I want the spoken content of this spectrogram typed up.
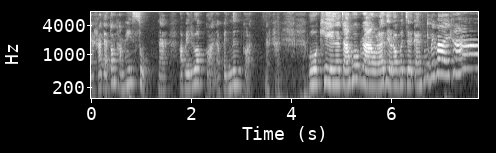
นะคะ แต่ต้องทำให้สุกนะเอาไปลวกก่อนเอาไปนึ่งก่อนนะคะ โอเคนะจ๊ะพวกเราแล้วเดี๋ยวเรามาเจอกันบ๊ายบายค่ะ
